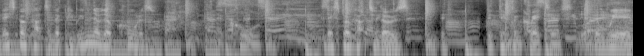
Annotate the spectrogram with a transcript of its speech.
they spoke out to the people, even though they're cool as fuck, they're cool. They spoke out to those the, the different creatives, the weird,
